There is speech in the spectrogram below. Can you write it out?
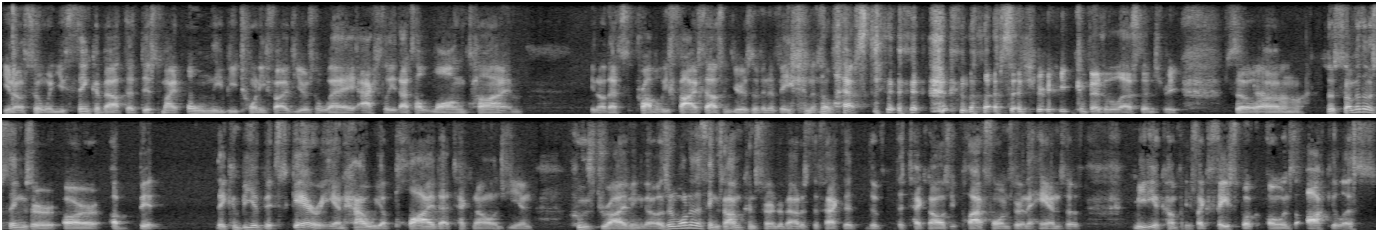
you know so when you think about that this might only be 25 years away actually that's a long time you know that's probably 5000 years of innovation in the last in the last century compared to the last century so um, so some of those things are are a bit they can be a bit scary and how we apply that technology and who's driving those and one of the things i'm concerned about is the fact that the, the technology platforms are in the hands of media companies like facebook owns oculus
